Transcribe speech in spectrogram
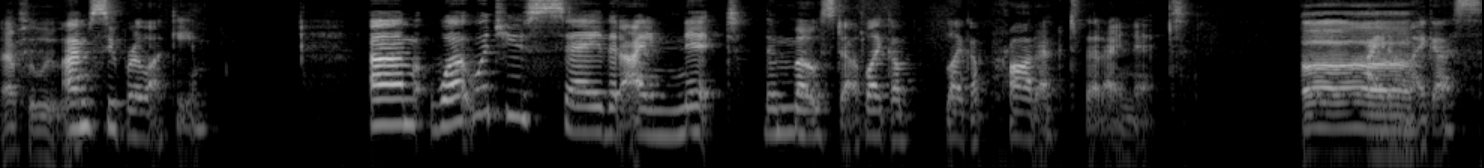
Absolutely. I'm super lucky. Um, what would you say that I knit the most of? Like a like a product that I knit uh, item, I guess.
